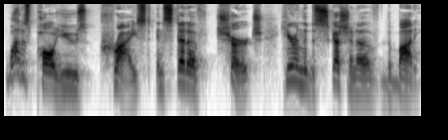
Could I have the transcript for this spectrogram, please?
Why does Paul use Christ instead of church here in the discussion of the body?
